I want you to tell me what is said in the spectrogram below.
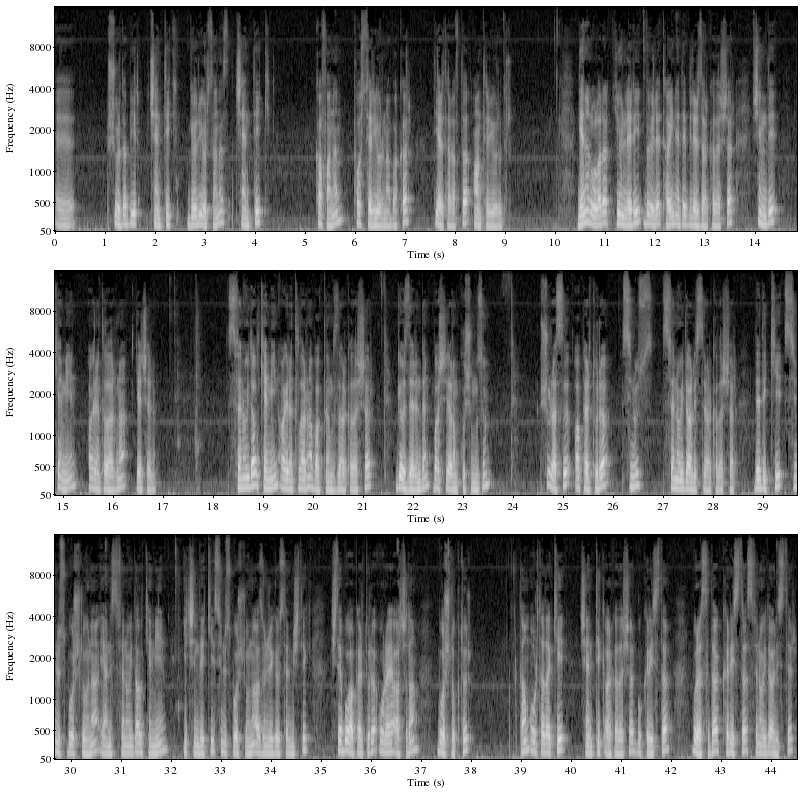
e, şurada bir çentik görüyorsanız çentik kafanın posterioruna bakar. Diğer tarafta anteriorudur. Genel olarak yönleri böyle tayin edebiliriz arkadaşlar. Şimdi kemiğin ayrıntılarına geçelim. Sfenoidal kemiğin ayrıntılarına baktığımızda arkadaşlar gözlerinden başlayalım kuşumuzun. Şurası apertura sinus sfenoidalis'tir arkadaşlar. Dedik ki sinüs boşluğuna yani sfenoidal kemiğin içindeki sinüs boşluğunu az önce göstermiştik. İşte bu apertura oraya açılan boşluktur. Tam ortadaki çentik arkadaşlar bu krista. Burası da krista sfenoidalis'tir.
